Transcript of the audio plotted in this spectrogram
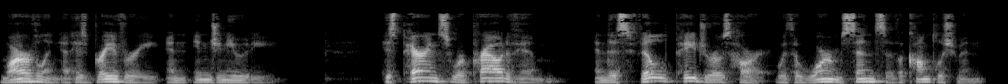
marveling at his bravery and ingenuity. His parents were proud of him, and this filled Pedro's heart with a warm sense of accomplishment.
